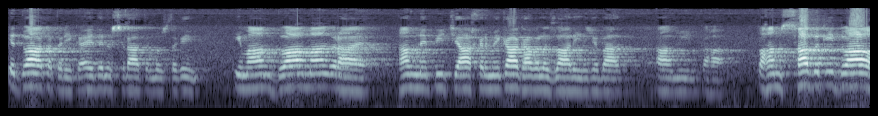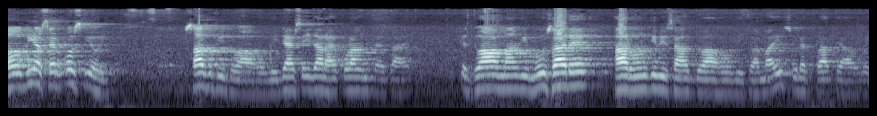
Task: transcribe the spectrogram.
یہ دعا کا طریقہ ہے دن سرات المستقیم۔ امام دعا مانگ رہا ہے۔ ہم نے پیچھے آخر میں کہا کہا ظالین کے بعد۔ آمین کہا۔ تو ہم سب کی دعا ہوگی یا صرف اس کی ہوئی۔ سب کی دعا ہوگی۔ جیسے ادھر ہے، قرآن کہتا ہے کہ دعا مانگی موسا نے اور ان کی بھی ساتھ دعا ہوگی۔ تو ہماری صورت فاتحہ ہو گئی۔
